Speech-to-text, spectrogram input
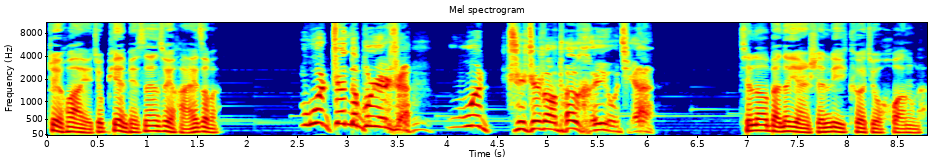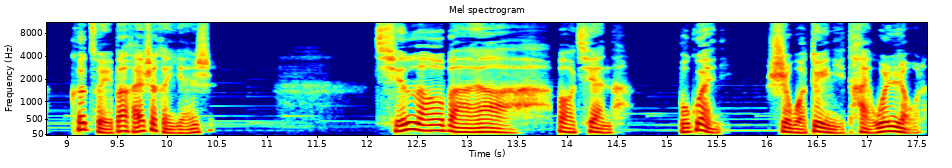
这话也就骗骗三岁孩子吧。我真的不认识，我只知道他很有钱。秦老板的眼神立刻就慌了。可嘴巴还是很严实。秦老板啊，抱歉呐，不怪你，是我对你太温柔了。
